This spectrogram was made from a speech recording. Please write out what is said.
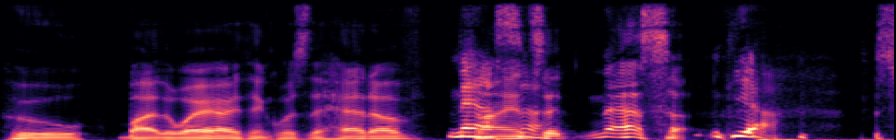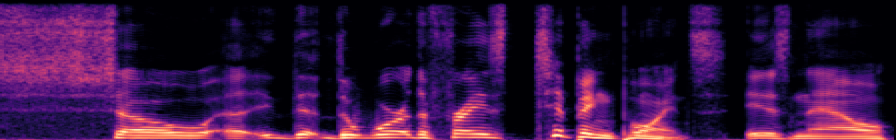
who, by the way, I think was the head of NASA. science at NASA. Yeah. So uh, the the word the phrase tipping points is now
